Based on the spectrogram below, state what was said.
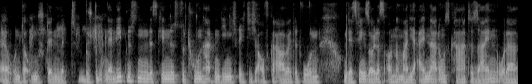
äh, unter Umständen mit bestimmten Erlebnissen des Kindes zu tun hatten, die nicht richtig aufgearbeitet wurden. Und deswegen soll das auch nochmal die Einladungskarte sein oder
